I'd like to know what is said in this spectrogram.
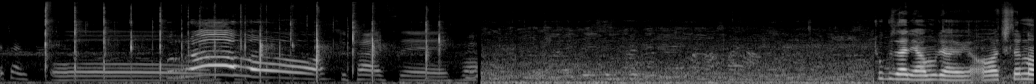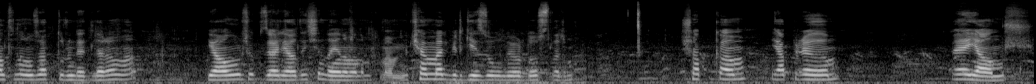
Efendim. Bravo. Süpersin. Çok güzel yağmur yağıyor ya. Ağaçların altından uzak durun dediler ama yağmur çok güzel yağdığı için dayanamadım. Ben mükemmel bir gezi oluyor dostlarım. Şapkam, yaprağım ve yağmur.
